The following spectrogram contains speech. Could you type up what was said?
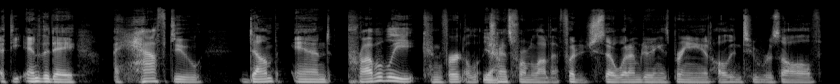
at the end of the day, I have to dump and probably convert, a, Yeah. transform a lot of that footage. So what I'm doing is bringing it all into Resolve,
